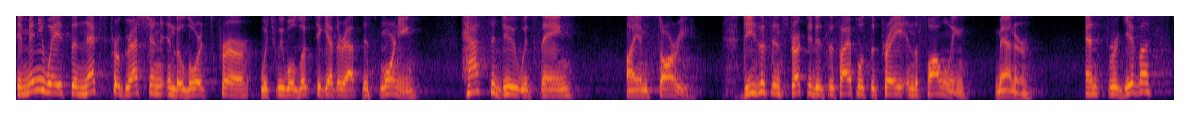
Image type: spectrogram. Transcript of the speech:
In many ways, the next progression in the Lord's Prayer, which we will look together at this morning, has to do with saying, I am sorry. Jesus instructed his disciples to pray in the following manner and forgive us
